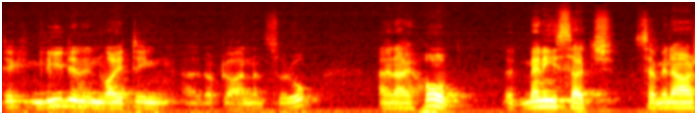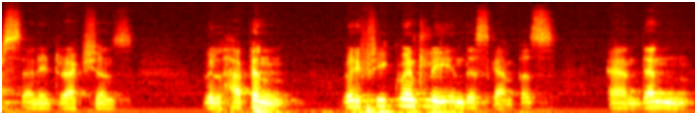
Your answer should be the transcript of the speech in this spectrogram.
taking lead in inviting uh, Dr. Anand Swaroop. And I hope that many such seminars and interactions will happen very frequently in this campus. And then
